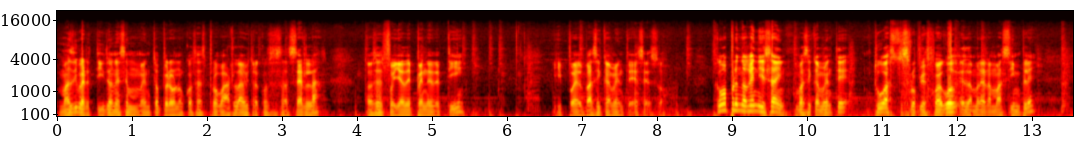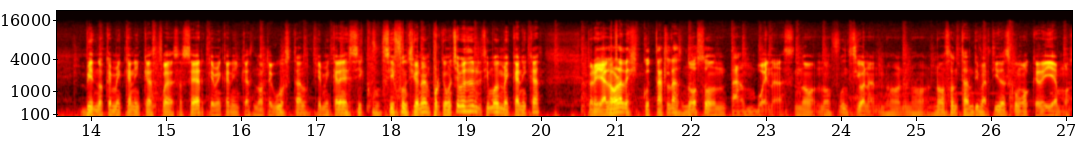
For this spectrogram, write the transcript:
más divertido en ese momento, pero una cosa es probarla y otra cosa es hacerla. Entonces, pues ya depende de ti. Y pues básicamente es eso. ¿Cómo aprendo game design? Básicamente, tú haces tus propios juegos, es la manera más simple. Viendo qué mecánicas puedes hacer, qué mecánicas no te gustan, qué mecánicas sí, funcionan. Porque muchas veces decimos mecánicas pero ya a la hora de ejecutarlas no son tan buenas, no, no funcionan, no, no, no son tan divertidas como creíamos.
